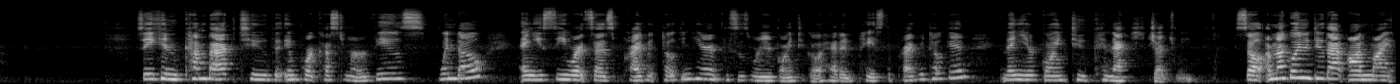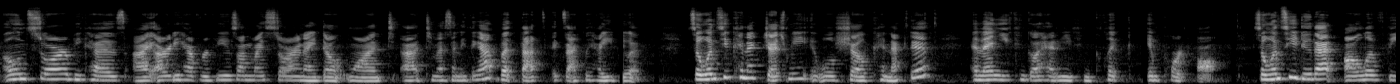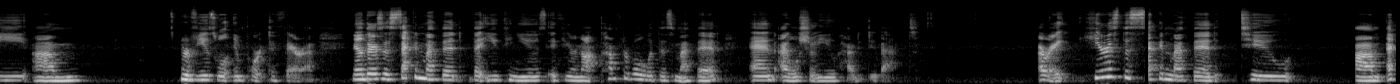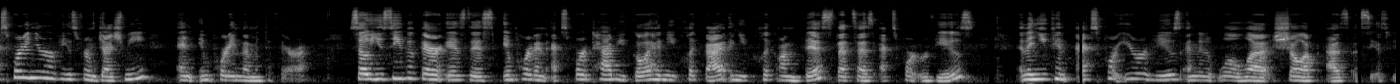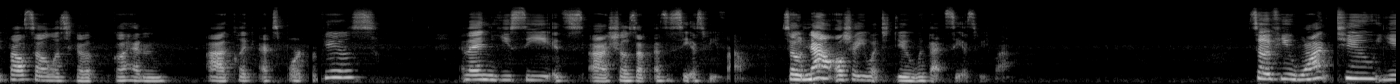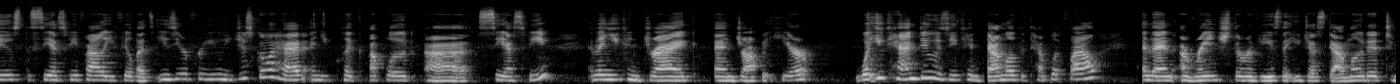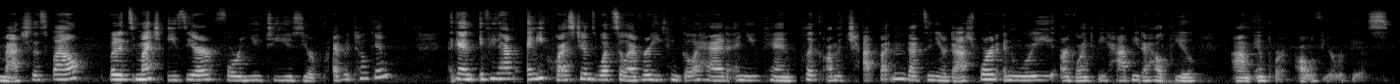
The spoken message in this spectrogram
So you can come back to the import customer reviews window and you see where it says private token here. This is where you're going to go ahead and paste the private token, and then you're going to connect Judge.me. So I'm not going to do that on my own store because I already have reviews on my store and I don't want uh, to mess anything up, but that's exactly how you do it. So once you connect Judge.me, it will show connected and then you can go ahead and you can click import all. So once you do that, all of the um, reviews will import to Fera. Now there's a second method that you can use if you're not comfortable with this method, and I will show you how to do that. All right, here's the second method to um, exporting your reviews from Judge.me and importing them into Fera. So you see that there is this import and export tab. You go ahead and you click that and you click on this that says export reviews. And then you can export your reviews and it will uh, show up as a CSV file. So let's go, go ahead and uh, click export reviews. And then you see it uh, shows up as a CSV file. So now I'll show you what to do with that CSV file. So if you want to use the CSV file, you feel that's easier for you, you just go ahead and you click upload uh, CSV, and then you can drag and drop it here. What you can do is you can download the template file and then arrange the reviews that you just downloaded to match this file. But it's much easier for you to use your private token. Again, if you have any questions whatsoever, you can go ahead and you can click on the chat button that's in your dashboard, and we are going to be happy to help you um, import all of your reviews.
